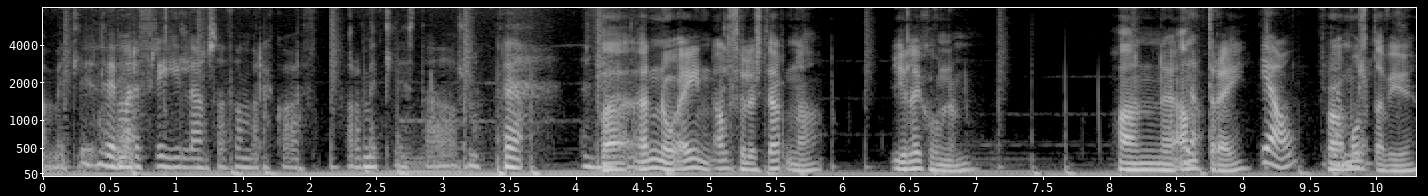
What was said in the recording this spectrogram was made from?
á milli, Mhm. þegar maður er frílans þá er maður eitthvað að fara á milli staða og svona Já. En Það er nú ein alþjóðlega stjarna í leikofnum hann eh, Andrei Já, frá einmitt. Moldavíu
